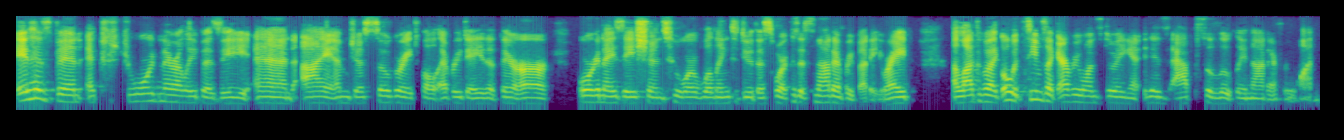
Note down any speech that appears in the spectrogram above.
it has been extraordinarily busy. And I am just so grateful every day that there are organizations who are willing to do this work because it's not everybody, right? A lot of people are like, oh, it seems like everyone's doing it. It is absolutely not everyone.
